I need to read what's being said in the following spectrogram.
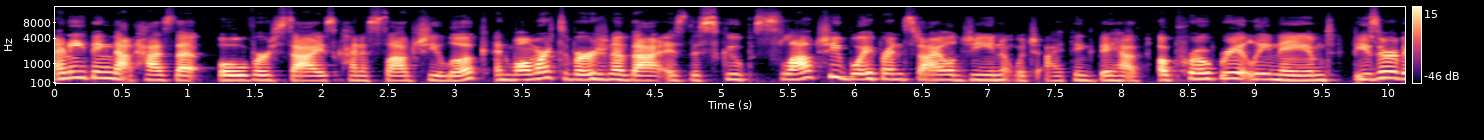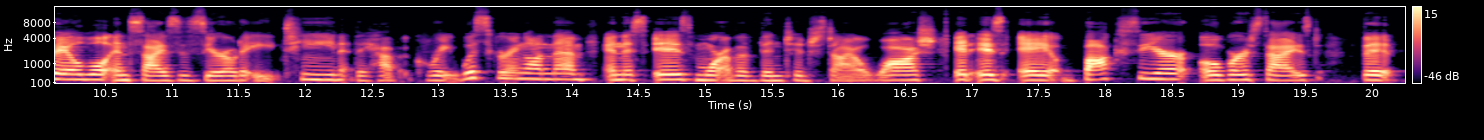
anything that has that oversized kind of slouchy look. And Walmart's version of that is the Scoop Slouchy Boyfriend Style Jean, which I think they have appropriately named. These are available in sizes 0 to 18. They have great whiskering on them, and this is more of a vintage style wash. It is a boxier, oversized fit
